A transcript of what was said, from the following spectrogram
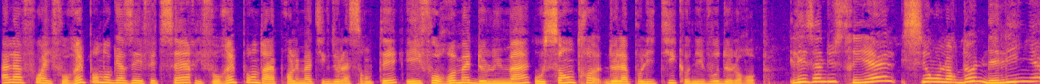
À la fois, il faut répondre aux gaz à effet de serre, il faut répondre à la problématique de la santé et il faut remettre de l'humain au centre de la politique au niveau de l'Europe. Les industriels, si on leur donne des lignes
